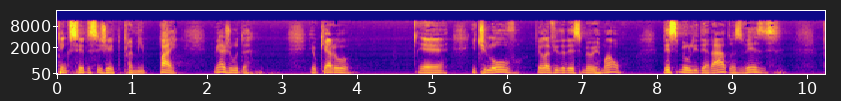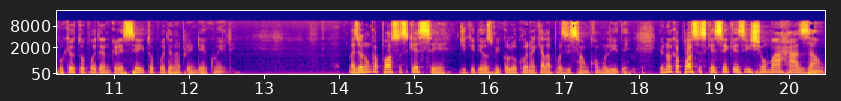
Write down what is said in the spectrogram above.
Tem que ser desse jeito para mim. Pai, me ajuda. Eu quero é, e te louvo pela vida desse meu irmão, desse meu liderado, às vezes, porque eu estou podendo crescer e estou podendo aprender com ele. Mas eu nunca posso esquecer de que Deus me colocou naquela posição como líder. Eu nunca posso esquecer que existe uma razão.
